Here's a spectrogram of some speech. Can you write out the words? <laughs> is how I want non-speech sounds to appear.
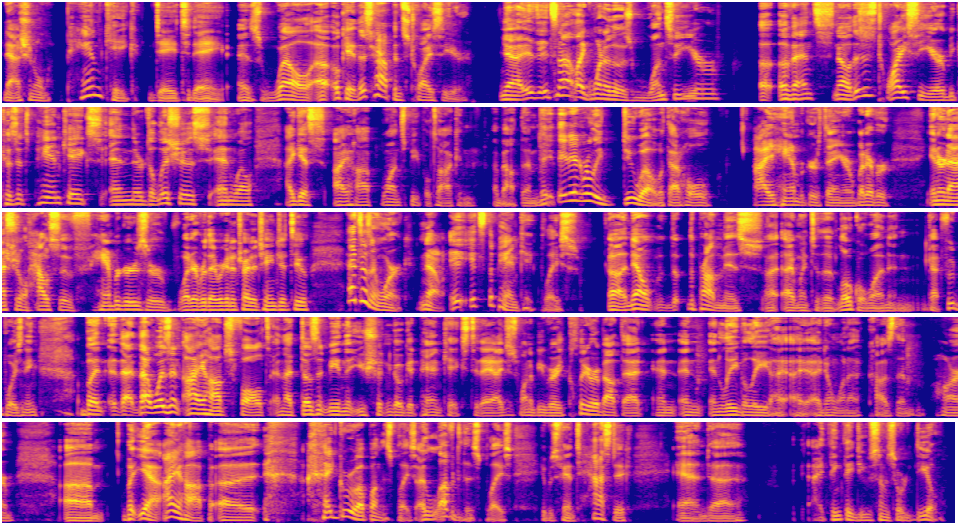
National Pancake Day today as well. Uh, okay, this happens twice a year. Yeah, it, it's not like one of those once a year uh, events. No, this is twice a year because it's pancakes and they're delicious. And well, I guess IHOP wants people talking about them. They, they didn't really do well with that whole i hamburger thing or whatever international house of hamburgers or whatever they were going to try to change it to. That doesn't work. No, it, it's the pancake place. Uh, now the, the problem is I, I, went to the local one and got food poisoning, but that that wasn't IHOP's fault, and that doesn't mean that you shouldn't go get pancakes today. I just want to be very clear about that, and and and legally, I I, I don't want to cause them harm. Um, but yeah, IHOP. Uh, <laughs> I grew up on this place. I loved this place. It was fantastic, and uh, I think they do some sort of deal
